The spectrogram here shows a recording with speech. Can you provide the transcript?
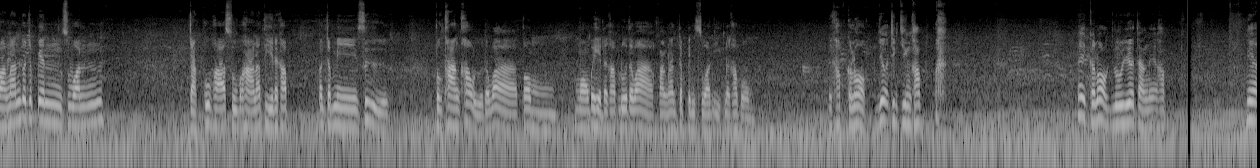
ฝั่งนั้นก็จะเป็นสวนจากภูผาสู่มหานาทีนะครับ มันจะมีซื่อตรงทางเข้าอยู่แต่ว่าต้องมองไปเห็นนะครับ รู้แต่ว่าฝั่งนั้นจะเป็นสวนอีกนะครับผมนี่ครับกระรอกเยอะจริง ๆ ครับ ฮ้ยกระรอกดูเยอะจังเนี่ยครับ เนี่ย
